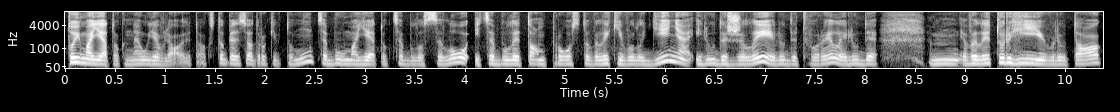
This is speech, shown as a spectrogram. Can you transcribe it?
той маєток не уявляю. Так, 150 років тому це був маєток, це було село, і це були там просто великі володіння, і люди жили, і люди творили, і люди вели торгівлю. Так,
